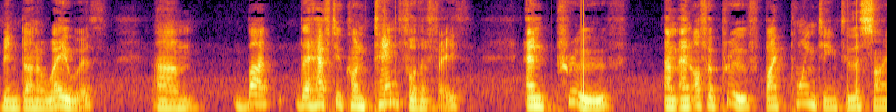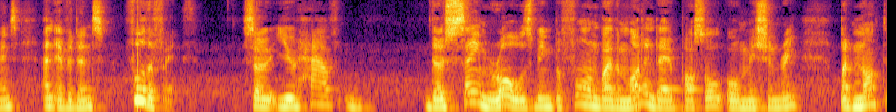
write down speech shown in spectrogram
been done away with, um, but they have to contend for the faith and prove um, and offer proof by pointing to the signs and evidence for the faith. So you have those same roles being performed by the modern day apostle or missionary, but not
